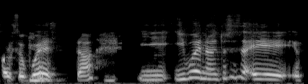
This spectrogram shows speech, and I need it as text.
Por, supuesto. Y, bueno, entonces eh,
